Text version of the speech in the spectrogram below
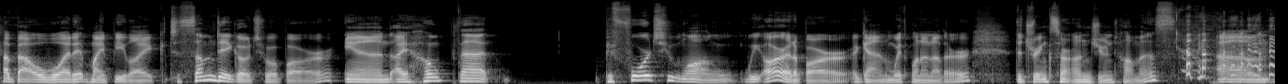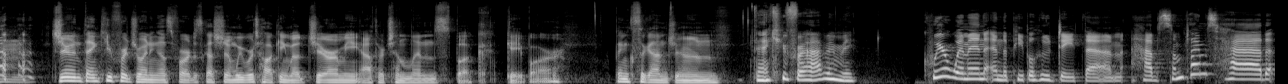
about what it might be like to someday go to a bar. And I hope that before too long, we are at a bar again with one another. The drinks are on June Thomas. Um, June, thank you for joining us for our discussion. We were talking about Jeremy Atherton Lin's book, Gay Bar. Thanks again, June. Thank you for having me. Queer women and the people who date them have sometimes had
